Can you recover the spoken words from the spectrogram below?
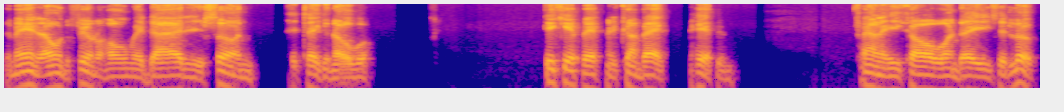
The man that owned the funeral home had died and his son had taken over. He kept asking me to come back and help him. Finally, he called one day. He said, Look,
